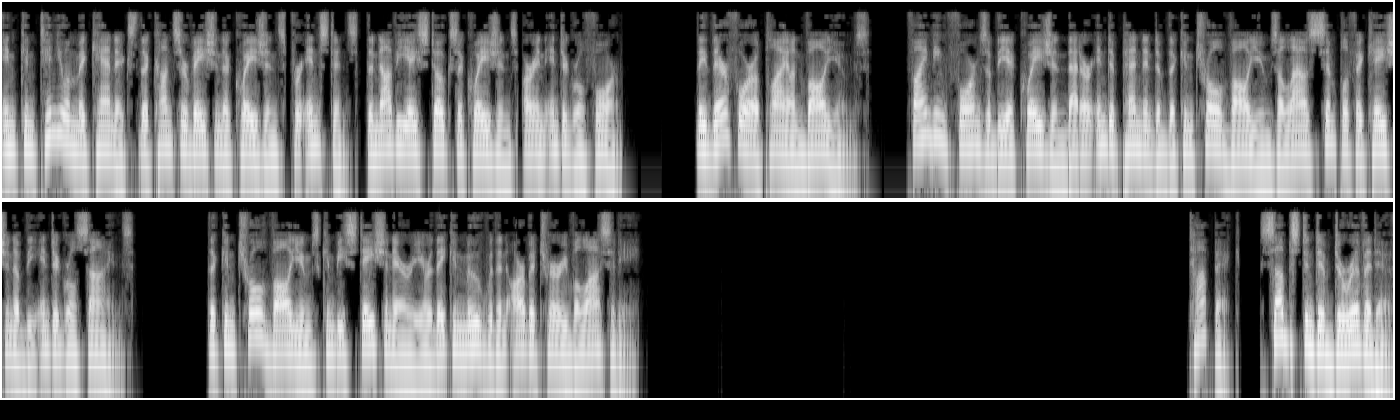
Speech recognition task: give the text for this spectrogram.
In continuum mechanics the conservation equations for instance, the Navier-Stokes equations are in integral form. They therefore apply on volumes. Finding forms of the equation that are independent of the control volumes allows simplification of the integral signs. The control volumes can be stationary or they can move with an arbitrary velocity. Substantive derivative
